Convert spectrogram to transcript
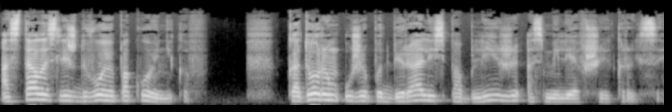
осталось лишь двое покойников — к которым уже подбирались поближе осмелевшие крысы.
